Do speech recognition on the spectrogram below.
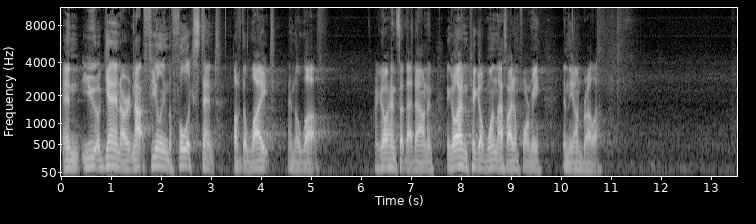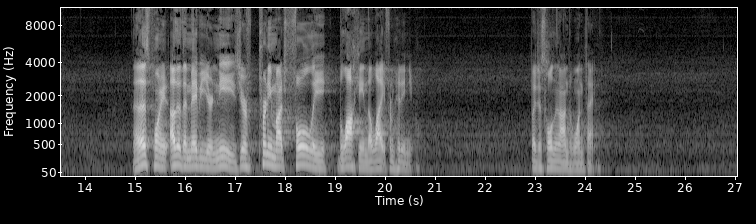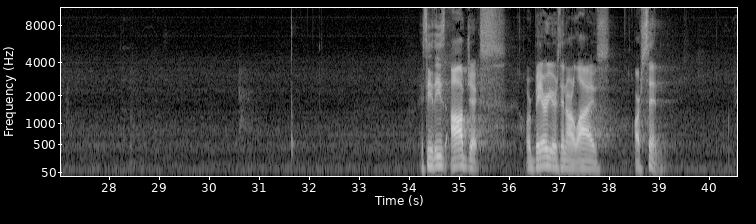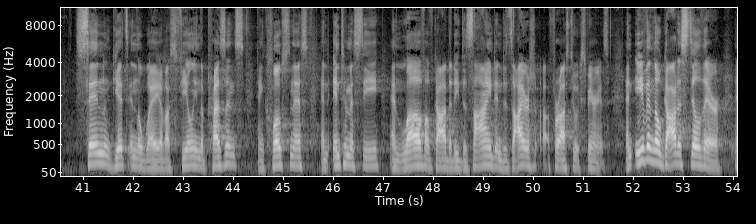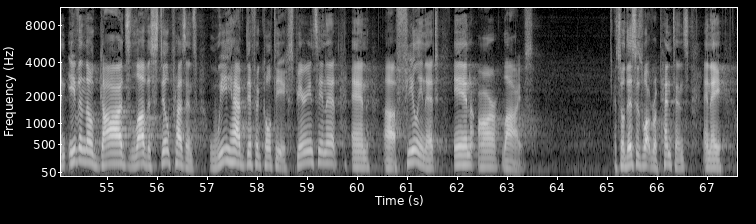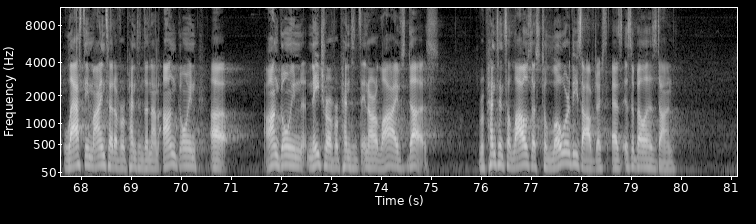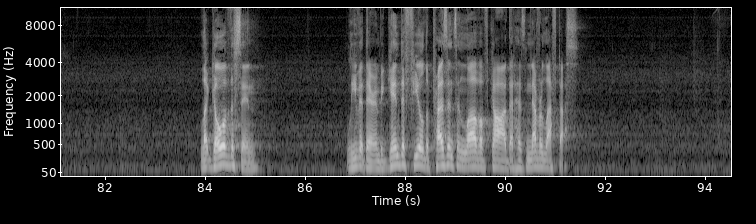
And you, again, are not feeling the full extent of the light and the love. Right, go ahead and set that down and, and go ahead and pick up one last item for me in the umbrella. At this point, other than maybe your knees, you're pretty much fully blocking the light from hitting you by just holding on to one thing. You see, these objects or barriers in our lives are sin. Sin gets in the way of us feeling the presence and closeness and intimacy and love of God that He designed and desires uh, for us to experience. And even though God is still there, and even though God's love is still present, we have difficulty experiencing it and uh, feeling it in our lives. And so, this is what repentance and a lasting mindset of repentance and an ongoing uh, ongoing nature of repentance in our lives does. Repentance allows us to lower these objects, as Isabella has done, let go of the sin, leave it there, and begin to feel the presence and love of God that has never left us.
